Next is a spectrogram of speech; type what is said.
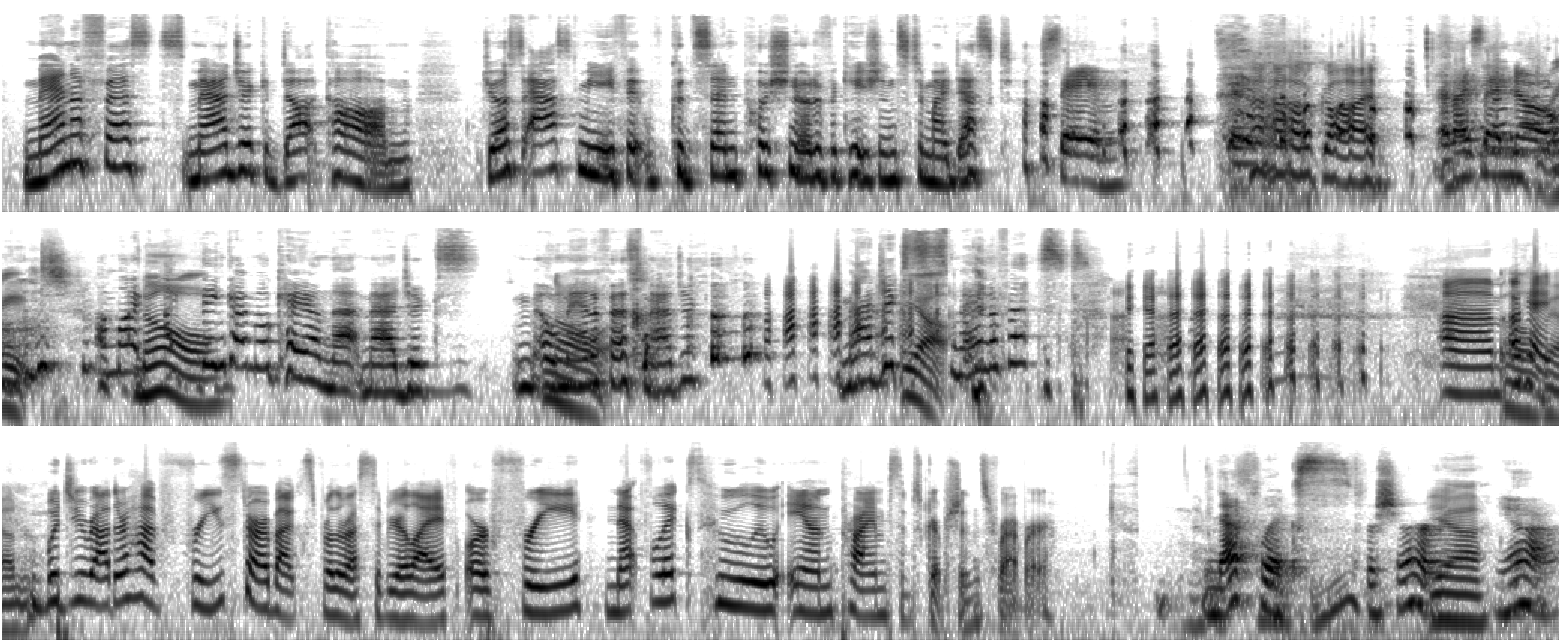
manifestsmagic.com, just asked me if it could send push notifications to my desktop. Same. Same. Oh God. And I said no. Great. I'm like, No. I think I'm okay on that. Magic's oh, No. manifest magic. Magic's Yeah. manifest. Um, okay. man. Would you rather have free Starbucks for the rest of your life or free Netflix, Hulu, and Prime subscriptions forever? Netflix, for sure. Yeah. Yeah.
